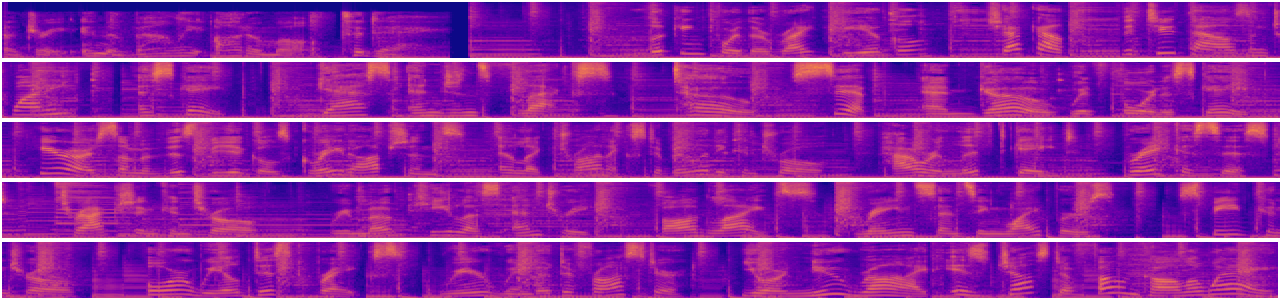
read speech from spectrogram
Country in the Valley Auto Mall today. Looking for the right vehicle? Check out the 2020 Escape. Gas engines flex, tow, sip, and go with Ford Escape. Here are some of this vehicle's great options. Electronic stability control, power lift gate, brake assist, traction control, remote keyless entry, fog lights, rain sensing wipers, speed control, four-wheel disc brakes, rear window defroster. Your new ride is just a phone call away.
